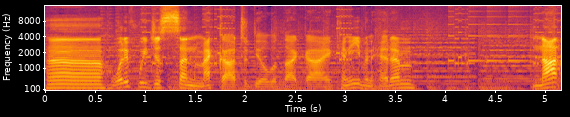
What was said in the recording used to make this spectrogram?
Uh, what if we just send Mekkah to deal with that guy? Can he even hit him? Not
